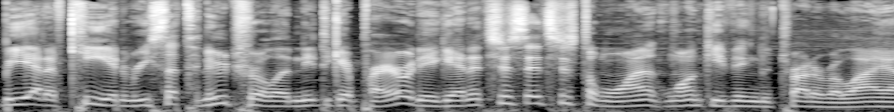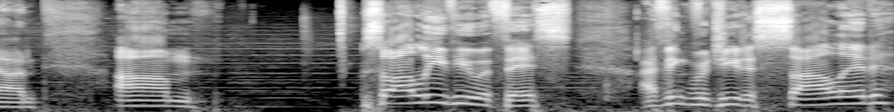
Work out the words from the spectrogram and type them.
be out of Ki and reset to neutral and need to get priority again. It's just it's just a wonky thing to try to rely on. Um, so I'll leave you with this. I think Vegeta's solid.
